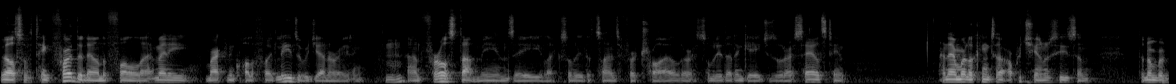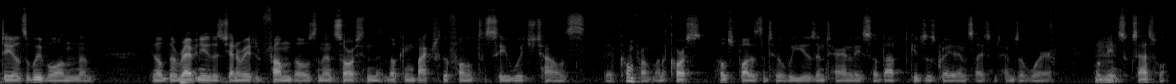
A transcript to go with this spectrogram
We also think further down the funnel. How many marketing qualified leads are we generating? Mm-hmm. And for us, that means a like somebody that signs up for a trial or somebody that engages with our sales team. And then we're looking to opportunities and the number of deals that we've won and you know the revenue that's generated from those and then sourcing looking back to the funnel to see which channels they've come from. And of course HubSpot is the tool we use internally, so that gives us great insight in terms of where we're being successful.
